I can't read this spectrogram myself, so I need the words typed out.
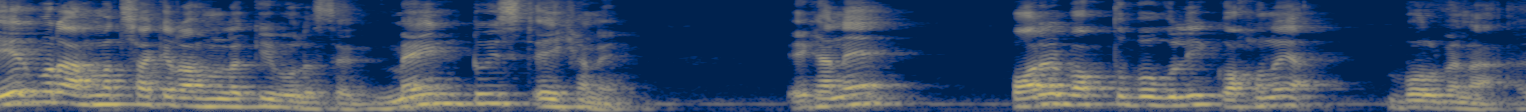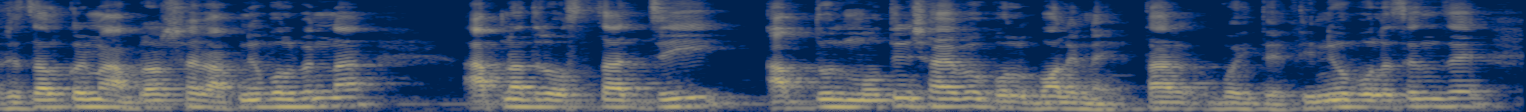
এরপরে আহমদ শাকির রহমুল্লাহ কী বলেছেন? মেইন টুইস্ট এইখানে। এখানে পরের বক্তব্যগুলি কখনোই বলবে না। রেজাল করিমা আবরার সাহেব আপনিও বলবেন না। আপনাদের ওস্তাদ জি আব্দুল মতিন সাহেবও বল- নাই তার বইতে। তিনিও বলেছেন যে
